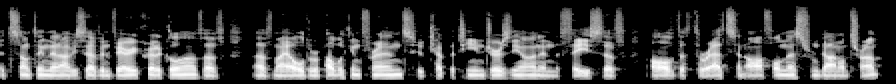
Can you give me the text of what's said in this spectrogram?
It's something that obviously I've been very critical of, of, of my old Republican friends who kept the team jersey on in the face of all of the threats and awfulness from Donald Trump.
